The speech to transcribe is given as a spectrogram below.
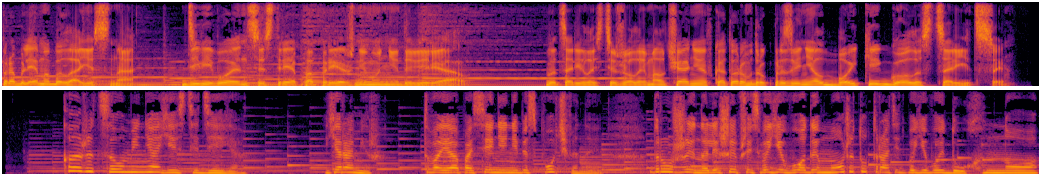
проблема была ясна. Диви воин сестре по-прежнему не доверял. Воцарилось тяжелое молчание, в котором вдруг прозвенел бойкий голос царицы. Кажется, у меня есть идея. Яромир, твои опасения не беспочвенные. Дружина, лишившись воеводы, может утратить боевой дух, но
